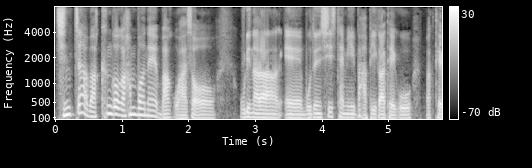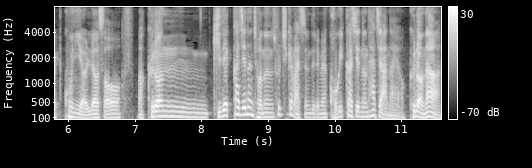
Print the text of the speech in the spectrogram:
진짜 막 큰 거가 한 번에 막 와서 우리나라의 모든 시스템이 마비가 되고 막 뎁콘이 열려서 막 그런 기대까지는 저는 솔직히 말씀드리면 거기까지는 하지 않아요. 그러나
